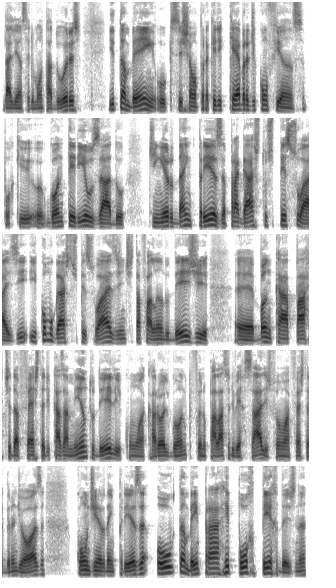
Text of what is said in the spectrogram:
da aliança de montadoras e também o que se chama por aqui de quebra de confiança, porque o Gon teria usado dinheiro da empresa para gastos pessoais. E, e, como gastos pessoais, a gente está falando desde é, bancar parte da festa de casamento dele com a Carol Ghosn, que foi no Palácio de Versalhes, foi uma festa grandiosa, com o dinheiro da empresa, ou também para repor perdas. Né?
